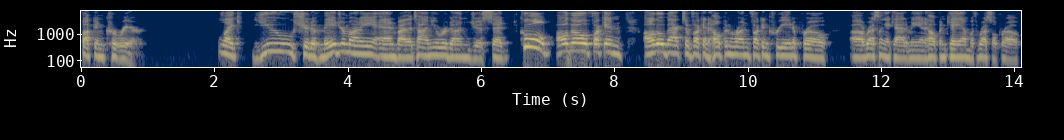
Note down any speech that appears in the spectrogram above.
fucking career. Like you should have made your money, and by the time you were done, just said, "Cool, I'll go fucking, I'll go back to fucking helping run fucking create a Pro uh, Wrestling Academy and helping KM with Wrestle Pro,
